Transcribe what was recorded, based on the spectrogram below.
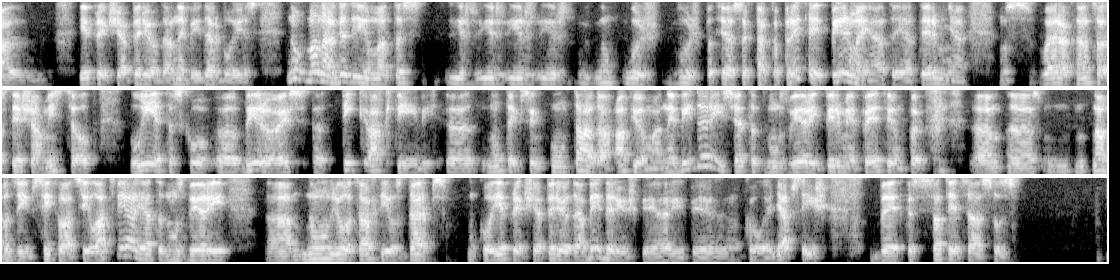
iepriekšējā periodā nebija darbojies. Nu, manā gadījumā tas ir, ir, ir, ir nu, gluži, gluži pat jāsaka tā, ka pretēji pirmajā tajā termiņā mums vairāk nācās tiešām izcelt lietas, ko uh, birojas uh, tik aktīvi uh, nu, teiksim, un tādā apjomā nebija darījis. Ja, tad mums bija arī pirmie pētījumi par um, uh, nabadzības situāciju Latvijā, ja, tad mums bija arī nu, ļoti aktīvs darbs ko iepriekšējā periodā bija darījuši pie, arī pie kolēģa apsīšu, bet kas attiecās uz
